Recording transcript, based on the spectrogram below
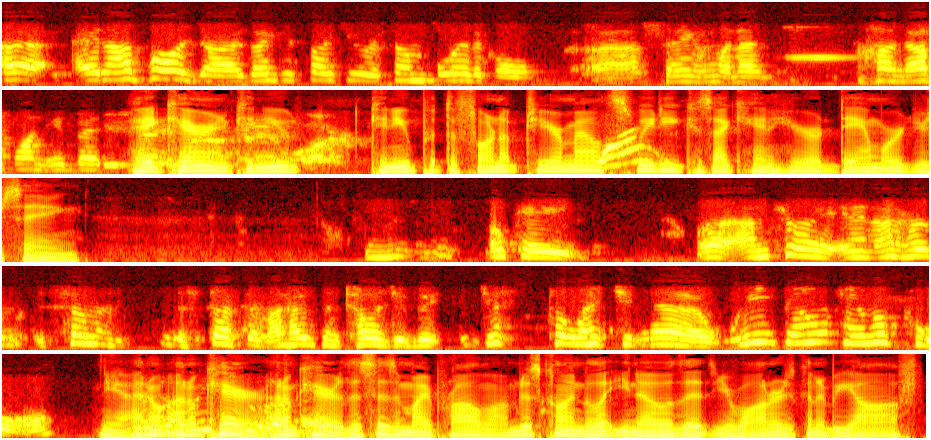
Uh, and I apologize. I just thought you were some political uh, thing when I hung up on you. But Hey, Karen, can you can you put the phone up to your mouth, sweetie? Because I can't hear a damn word you're saying. okay. Well, I'm sure, and I heard some of the stuff that my husband told you. But just to let you know, we don't have a pool. Yeah, I don't I don't care. I don't care. This isn't my problem. I'm just calling to let you know that your water is going to be off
